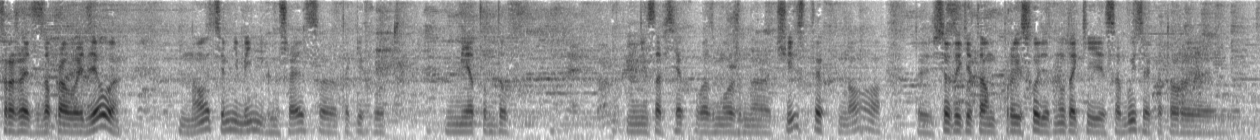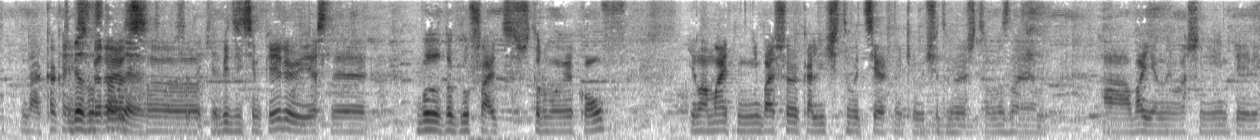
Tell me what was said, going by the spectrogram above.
сражается за правое дело, но тем не менее не гнушается таких вот методов не со всех, возможно, чистых, но то есть все-таки там происходят, ну, такие события, которые Да, как они Тебя собираются заставляют всё-таки. победить империю, если будут оглушать штурмовиков и ломать небольшое количество техники, учитывая, что мы знаем о военной машине империи.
